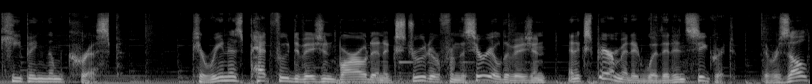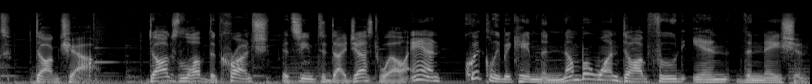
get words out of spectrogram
keeping them crisp. Purina's pet food division borrowed an extruder from the cereal division and experimented with it in secret. The result? Dog chow. Dogs loved the crunch, it seemed to digest well, and quickly became the number one dog food in the nation.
